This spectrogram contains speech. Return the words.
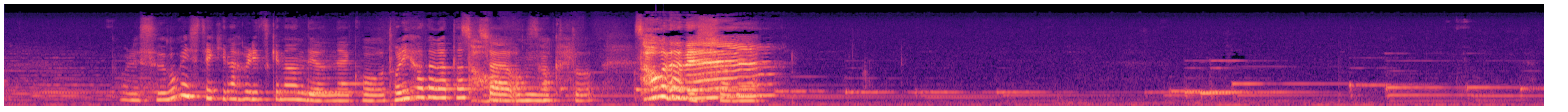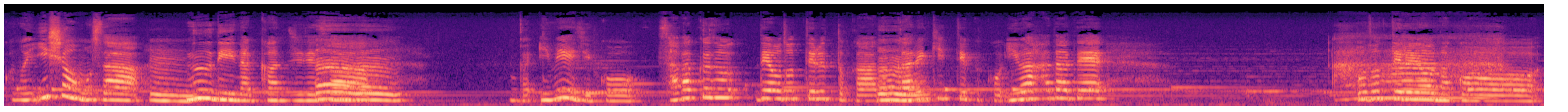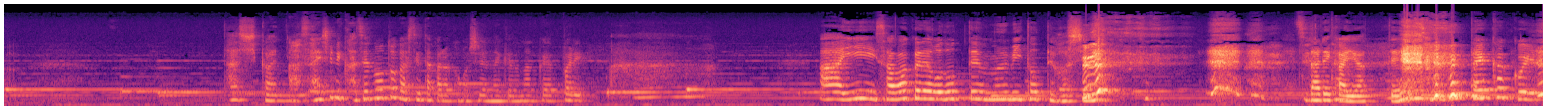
これすごい素敵な振り付けなんだよね。こう鳥肌が立っちゃう音楽とーそうだね。一緒でもさ、うん。ヌーディーな感じでさ、うんなんかイメージこう砂漠で踊ってるとか、うん。瓦礫っていうかこう岩肌で踊ってるようなこう確かに。あ最初に風の音がしてたからかもしれないけどなんかやっぱりあいい砂漠で踊ってムービー撮ってほしい 誰かやって。絶対かっこいい。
